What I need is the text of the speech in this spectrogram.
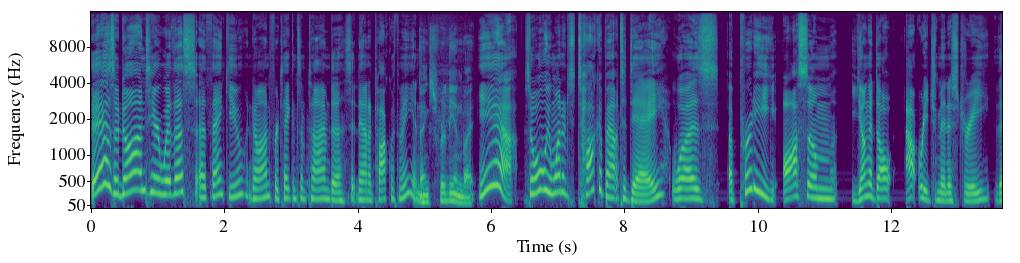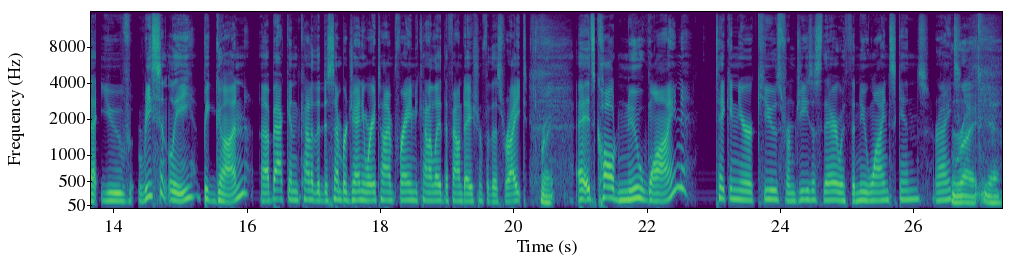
yeah, so Don's here with us. Uh, thank you, Don, for taking some time to sit down and talk with me. And Thanks for the invite. yeah, so what we wanted to talk about today was a pretty awesome young adult outreach ministry that you've recently begun uh, back in kind of the December January timeframe. You kind of laid the foundation for this, right? Right. Uh, it's called New Wine. Taking your cues from Jesus there with the new wineskins, right? Right. Yeah.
